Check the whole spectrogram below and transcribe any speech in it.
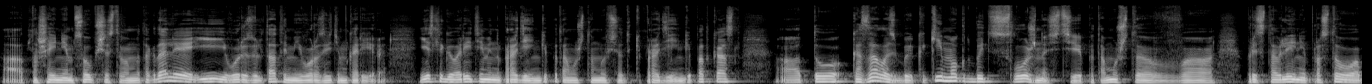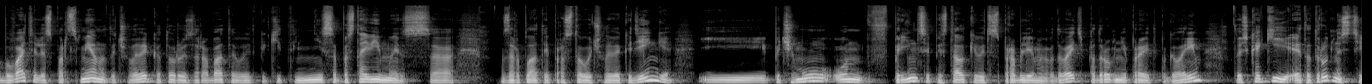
отношением с обществом и так далее, и его результатами, его развитием карьеры. Если говорить именно про деньги, потому что мы все-таки про деньги подкаст, а, то, казалось бы, какие могут быть сложности, потому что в представлении простого обывателя спортсмен – это человек, который зарабатывает какие-то несопоставимые с зарплатой простого человека деньги, и почему он, в принципе, сталкивается с проблемой. Вот давайте подробнее про это поговорим. То есть, какие это трудности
